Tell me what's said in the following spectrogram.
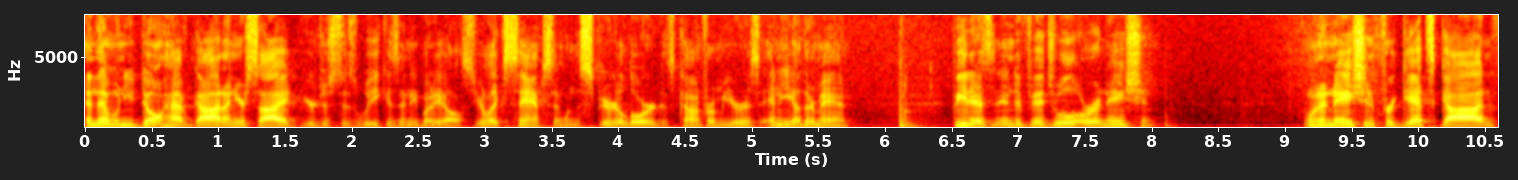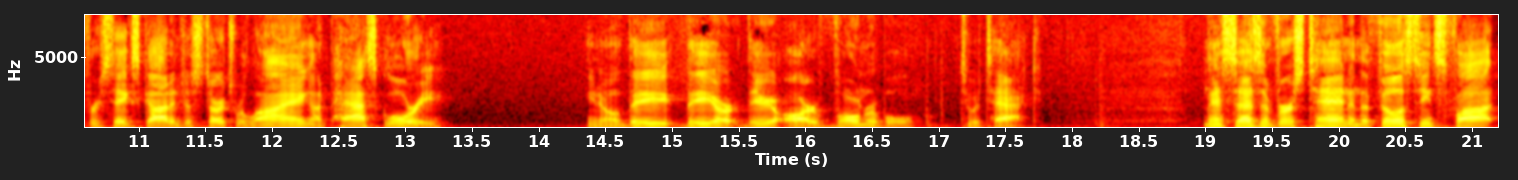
And then when you don't have God on your side, you're just as weak as anybody else. You're like Samson when the Spirit of the Lord has gone from you. You're as any other man, be it as an individual or a nation. When a nation forgets God and forsakes God and just starts relying on past glory, you know, they, they, are, they are vulnerable to attack. And it says in verse 10 And the Philistines fought,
